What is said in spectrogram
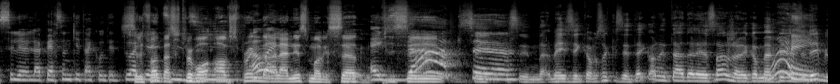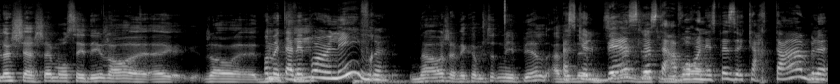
c'est le- la personne qui est à côté de toi C'est le qui- fun parce que qui tu peux voir dit- Offspring Ah dans ouais. l'Anis Morissette. puis Exact. C'est c'est- ben, c'est comme ça que c'était quand on était adolescent. J'avais comme ma pile de Ouais. CD, puis là, je cherchais mon CD, genre. euh, euh, genre euh, Oh mais Dookie. t'avais pas un livre? Non, j'avais comme toutes mes piles. Avec parce de- que le une tirette, best je là vais c'était tout avoir voir. une espèce de cartable,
